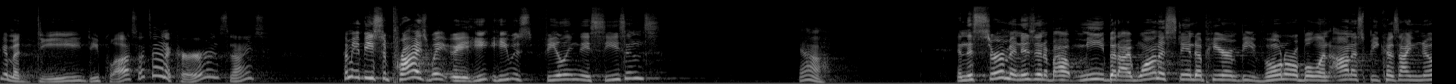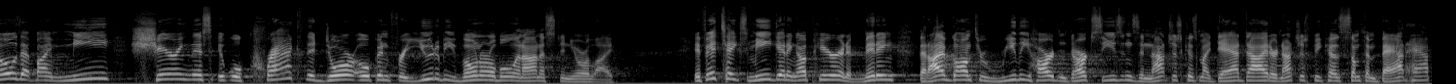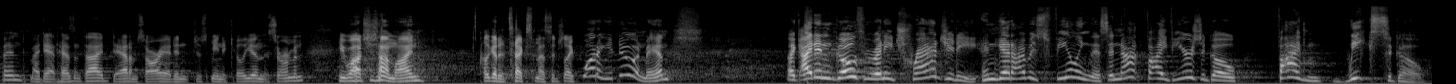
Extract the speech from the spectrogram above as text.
Give him a D, D plus. That's on a curve. It's nice. I mean, be surprised. Wait, wait he, he was feeling these seasons? Yeah. And this sermon isn't about me, but I want to stand up here and be vulnerable and honest because I know that by me sharing this, it will crack the door open for you to be vulnerable and honest in your life. If it takes me getting up here and admitting that I've gone through really hard and dark seasons, and not just because my dad died or not just because something bad happened, my dad hasn't died. Dad, I'm sorry, I didn't just mean to kill you in the sermon. He watches online. I'll get a text message like, What are you doing, man? Like, I didn't go through any tragedy, and yet I was feeling this, and not five years ago, five weeks ago.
